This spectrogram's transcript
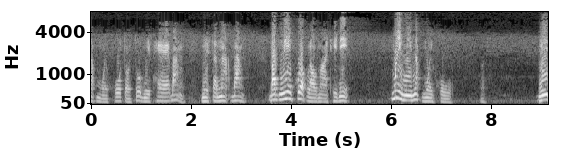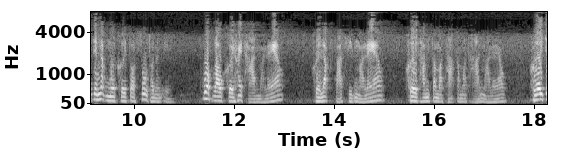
นักมวยครูต่อสู้มีแพ้บ้าง มีชนะบ้าง บัดนี้พวกเรามาที่นี่ ไม่มีนักมวยครูมีแต่นักมวยเคยต่อสู้เท่านั้นเอง พวกเราเคยให้ทานมาแล้ว เคยรักษาศีลมาแล้ว เคยทำสมถกรรมฐานมาแล้ว เคยเจ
